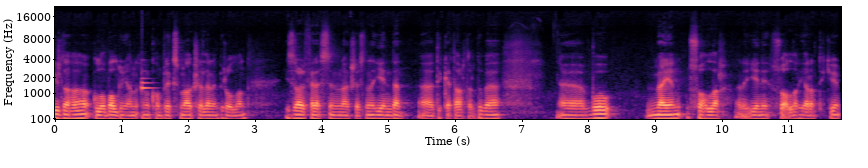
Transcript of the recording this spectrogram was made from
bir daha qlobal dünyanın ən kompleks münaqişələrindən biri olan İsrail-Fələstin münaqişəsinə yenidən diqqət artırdı və bu müəyyən suallar, yəni yeni suallar yaratdı ki,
